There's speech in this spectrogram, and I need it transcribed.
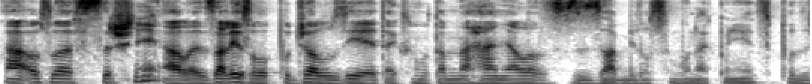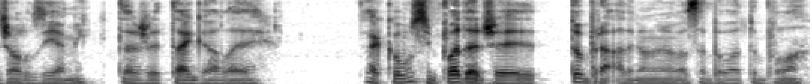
a ozvlášť sršne, ale zaliezol pod žalúzie, tak som ho tam naháňal a zabil som ho nakoniec pod žalúziami. Takže tak, ale ako musím povedať, že dobrá adrenalinová zabava to bola.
